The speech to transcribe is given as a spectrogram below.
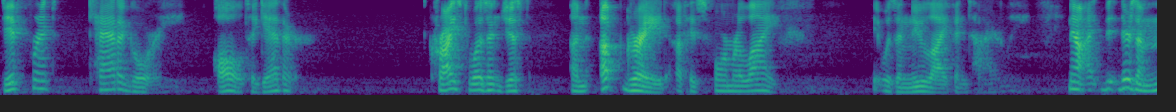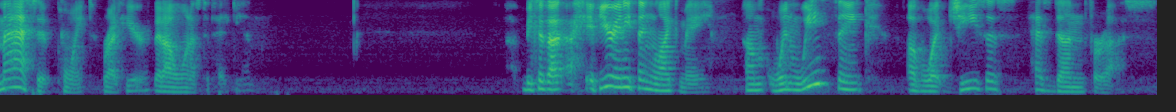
different category altogether. Christ wasn't just an upgrade of his former life, it was a new life entirely. Now, there's a massive point right here that I want us to take in because I, if you're anything like me, um, when we think of what Jesus has done for us,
